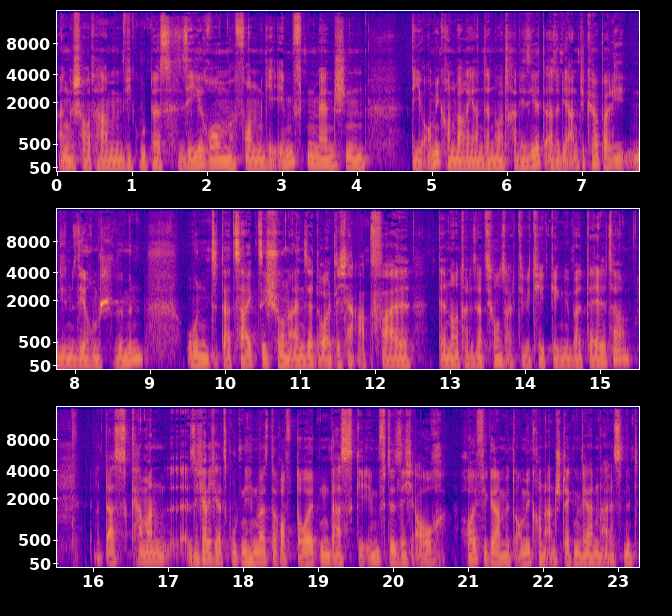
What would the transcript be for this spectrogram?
angeschaut haben, wie gut das Serum von geimpften Menschen die Omikron-Variante neutralisiert, also die Antikörper, die in diesem Serum schwimmen. Und da zeigt sich schon ein sehr deutlicher Abfall der Neutralisationsaktivität gegenüber Delta. Das kann man sicherlich als guten Hinweis darauf deuten, dass Geimpfte sich auch häufiger mit Omikron anstecken werden als mit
